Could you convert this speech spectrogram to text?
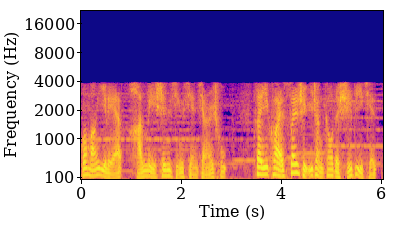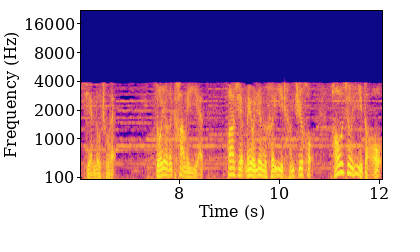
光芒一脸，韩立身形显现而出，在一块三十余丈高的石壁前显露出来。左右的看了一眼，发现没有任何异常之后，袍袖一抖，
